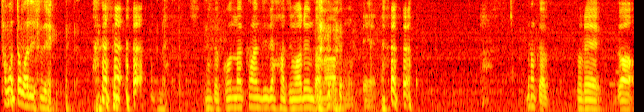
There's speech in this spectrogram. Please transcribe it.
たまたまですね。なんかこんな感じで始まるんだなと思って。なんかそれが、うん、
